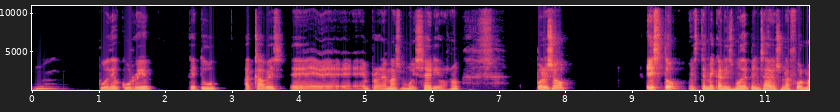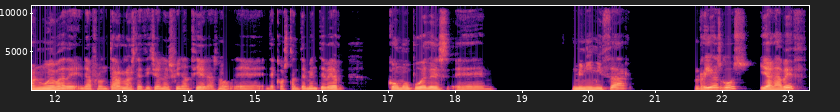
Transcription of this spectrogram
mm, puede ocurrir que tú acabes eh, en problemas muy serios, ¿no? Por eso, esto, este mecanismo de pensar es una forma nueva de, afrontar las decisiones financieras, ¿no? Eh, de constantemente ver cómo puedes eh, minimizar riesgos y a la vez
